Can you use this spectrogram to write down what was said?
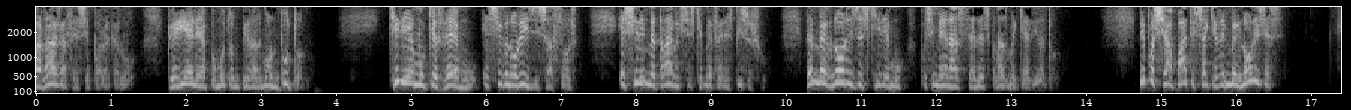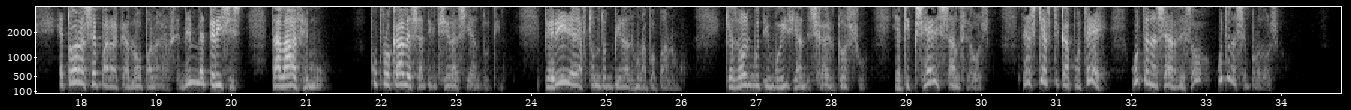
Πανάγαθε σε παρακαλώ, περιέλε από μου των πειρασμών τούτων. Κύριε μου και Θεέ μου, εσύ γνωρίζεις αθώς. Εσύ δεν με τράβηξες και με φέρες πίσω σου. Δεν με γνώριζες κύριε μου πως είμαι ένας ασθενές πλάσμα και αδύνατο. Μήπως σε απάτησα και δεν με γνώριζες; Ε τώρα σε παρακαλώ Παναγαθε μην μετρήσεις τα λάθη μου που προκάλεσα την ξηρασία τούτη. Περίλε αυτόν τον πειρασμό από πάνω μου και δώσ' μου την βοήθεια αν της σου γιατί ξέρεις σαν Θεός δεν σκέφτηκα ποτέ ούτε να σε αρνηθώ ούτε να σε προδώσω.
